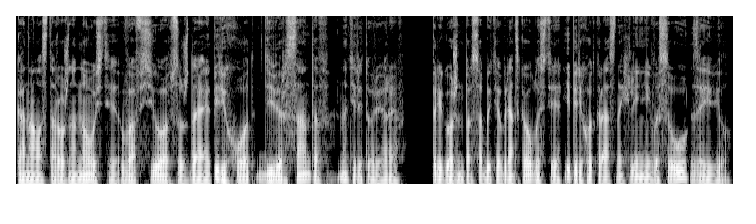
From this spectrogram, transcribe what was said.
Канал «Осторожно! Новости» вовсю обсуждает переход диверсантов на территорию РФ. Пригожин про события в Брянской области и переход красных линий ВСУ заявил.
